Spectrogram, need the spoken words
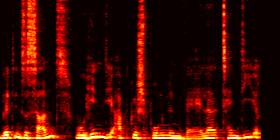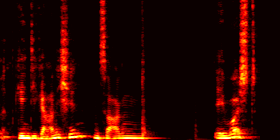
wird interessant, wohin die abgesprungenen Wähler tendieren. Gehen die gar nicht hin und sagen, eh wurscht,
